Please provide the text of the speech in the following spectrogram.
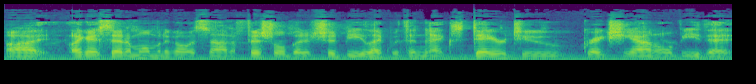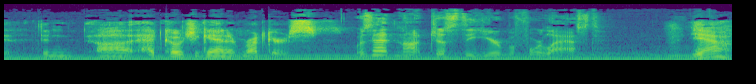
uh, like I said a moment ago, it's not official, but it should be like within the next day or two. Greg Schiano will be the, the uh, head coach again at Rutgers. Was that not just the year before last? Yeah,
